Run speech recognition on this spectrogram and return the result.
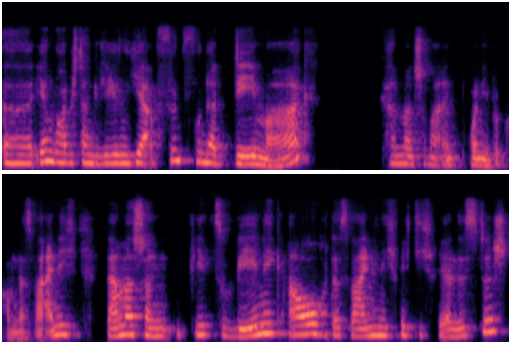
äh, irgendwo habe ich dann gelesen, hier ab 500 D-Mark kann man schon mal ein Pony bekommen. Das war eigentlich damals schon viel zu wenig auch. Das war eigentlich nicht richtig realistisch.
